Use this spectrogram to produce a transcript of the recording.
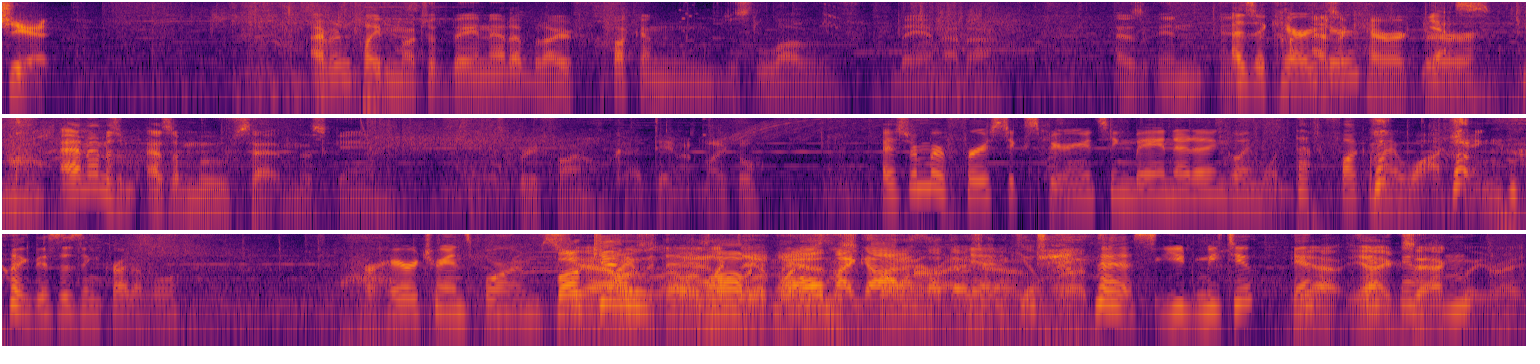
Shit. I haven't played much with Bayonetta, but I fucking just love Bayonetta. As in, in As a character? As a character. Yes. And as, as a moveset in this game. It's pretty fun. God damn it, Michael. I just remember first experiencing Bayonetta and going, "What the fuck am I watching? like this is incredible." Her hair transforms. Fucking yeah, I was, I was like, love it, what man. is Oh my God, I thought that was right gonna kill me. Yes, you, me too. Yeah, yeah, yeah, exactly, mhm. right.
